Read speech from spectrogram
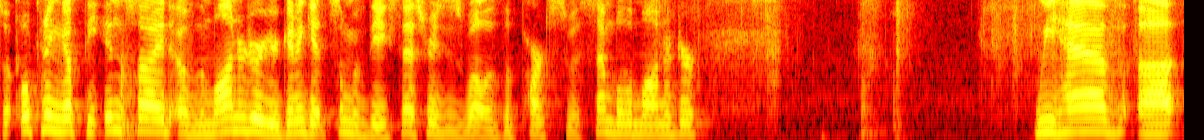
So opening up the inside of the monitor, you're gonna get some of the accessories as well as the parts to assemble the monitor. We have uh,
